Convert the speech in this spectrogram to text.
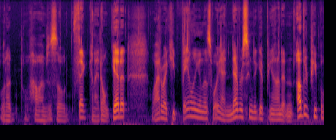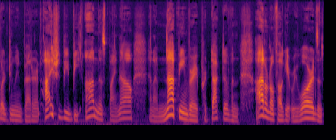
what a, how I'm just so thick and I don't get it. Why do I keep failing in this way? I never seem to get beyond it, and other people are doing better, and I should be beyond this by now, and I'm not being very productive, and I don't know if I'll get rewards, and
